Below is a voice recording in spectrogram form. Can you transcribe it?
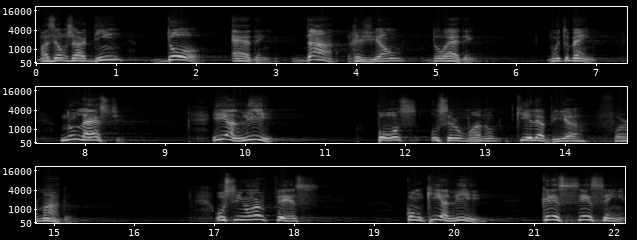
mas é o jardim do Éden, da região do Éden. Muito bem. No leste. E ali pôs o ser humano que ele havia formado. O Senhor fez com que ali crescessem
